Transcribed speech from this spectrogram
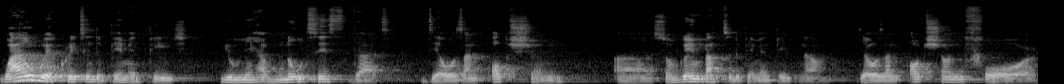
while we're creating the payment page, you may have noticed that there was an option. Uh, so I'm going back to the payment page now. There was an option for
